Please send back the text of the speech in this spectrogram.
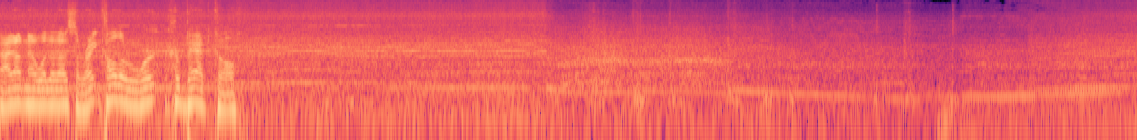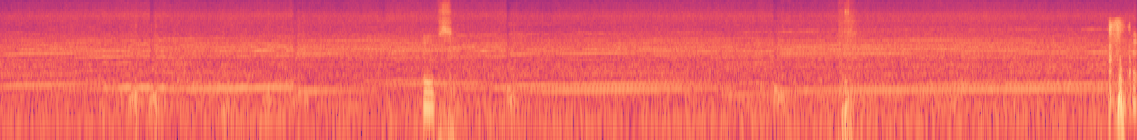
I don't know whether that's the right call or, or bad call. Oops. Uh,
